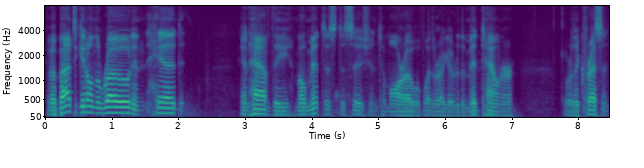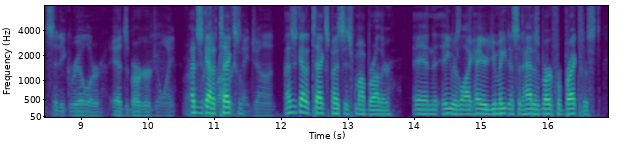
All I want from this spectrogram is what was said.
am about to get on the road and head and have the momentous decision tomorrow of whether I go to the Midtowner or the Crescent City Grill or Ed's Burger Joint. I just got a Robert text- St. John. I just got a text message from my brother, and he was like, "Hey, are you meeting us in Hattiesburg for breakfast?"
